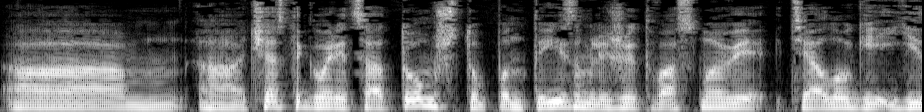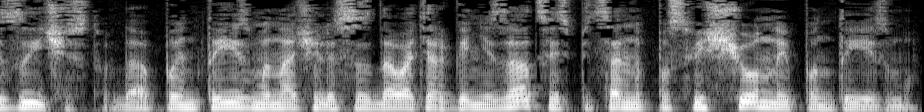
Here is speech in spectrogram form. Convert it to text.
А, часто говорится о том, что пантеизм лежит в основе теологии язычества. Да? Пантеизмы начали создавать организации, специально посвященные пантеизму,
